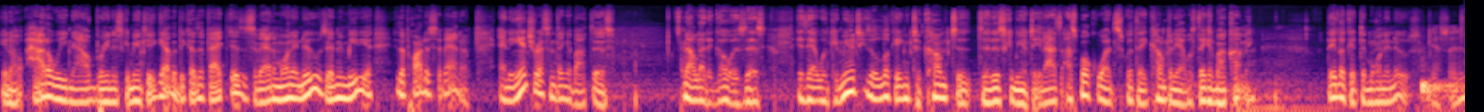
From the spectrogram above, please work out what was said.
you know, how do we now bring this community together? Because the fact is, the Savannah Morning News and the media is a part of Savannah. And the interesting thing about this, I'll let it go, is this: is that when communities are looking to come to, to this community, and I, I spoke once with a company I was thinking about coming. They look at the morning news. Yes, they do.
